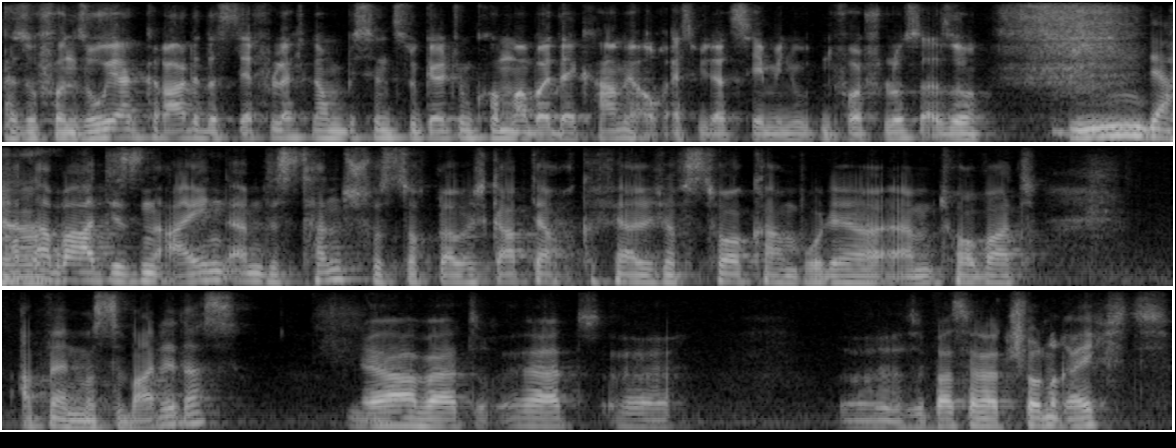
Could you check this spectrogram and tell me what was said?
Also von Soja gerade, dass der vielleicht noch ein bisschen zur Geltung kommt, aber der kam ja auch erst wieder zehn Minuten vor Schluss. Also hm, der ja. hat aber diesen einen ähm, Distanzschuss doch, glaube ich, gab, der auch gefährlich aufs Tor kam, wo der ähm, Torwart abwehren musste. War der das? Ja, aber er hat, er hat äh, äh, Sebastian hat schon recht.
